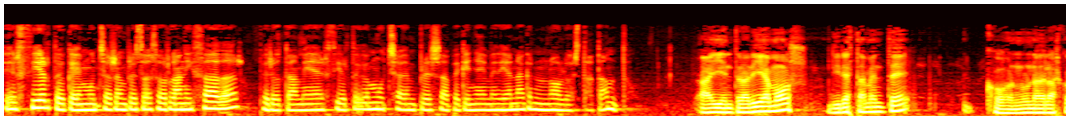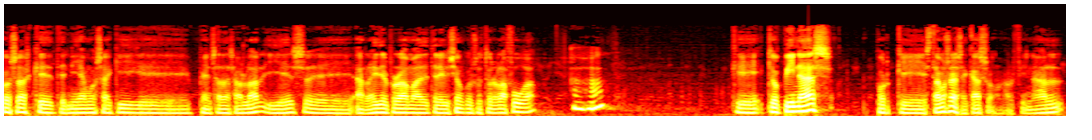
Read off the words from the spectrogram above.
Es cierto que hay muchas empresas organizadas, pero también es cierto que hay mucha empresa pequeña y mediana que no lo está tanto. Ahí entraríamos directamente con una de las cosas que teníamos aquí eh, pensadas hablar y es eh, a raíz del programa de televisión Constructora La Fuga. Ajá. ¿Qué, qué opinas? Porque estamos en ese caso. Al final,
